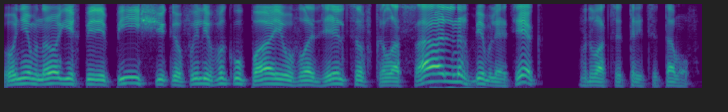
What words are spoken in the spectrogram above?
у немногих переписчиков или выкупая у владельцев колоссальных библиотек в 20-30 томов.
